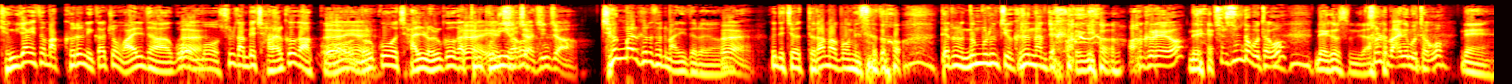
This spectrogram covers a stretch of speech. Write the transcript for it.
경기장에서 막 그러니까 좀 와일드하고 네. 뭐술 담배 잘할 것 같고 예, 예. 놀고 잘 놀 것 같은 예, 예, 분위기라고 진짜 진짜. 정말 그런 소리 많이 들어요. 네. 근데 저 드라마 보면서도 때로는 눈물 훔치고 그런 남자거든요. 아 그래요? 네. 술, 술도 못 하고? 네, 그렇습니다. 술도 많이 못 하고? 네.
